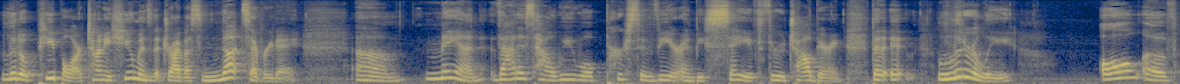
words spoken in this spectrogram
little people, our tiny humans that drive us nuts every day. Um, man, that is how we will persevere and be saved through childbearing. That it literally all of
